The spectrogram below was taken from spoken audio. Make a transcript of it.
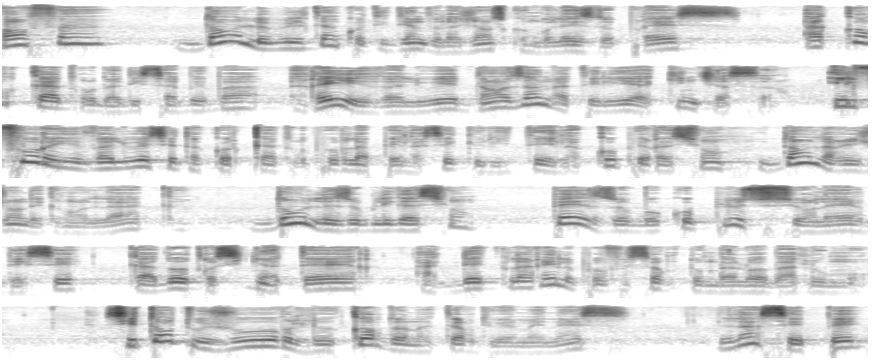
Enfin, dans le bulletin quotidien de l'agence congolaise de presse, accord cadre d'Addis Abeba réévalué dans un atelier à Kinshasa. Il faut réévaluer cet accord cadre pour la paix, la sécurité et la coopération dans la région des Grands Lacs, dont les obligations pèsent beaucoup plus sur la RDC qu'à d'autres signataires, a déclaré le professeur Tumbalo Balumo. Citant toujours le coordonnateur du MNS, l'ACP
